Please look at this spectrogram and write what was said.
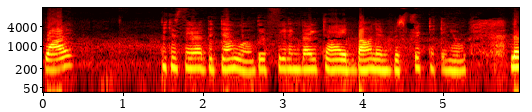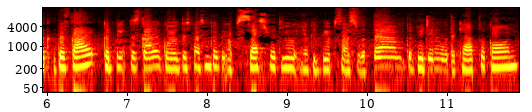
Why? because they are the devil. They're feeling very tied, bound, and restricted to you. Look, this guy could be, this guy or girl, this person could be obsessed with you. You could be obsessed with them, could be dealing with a Capricorn.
